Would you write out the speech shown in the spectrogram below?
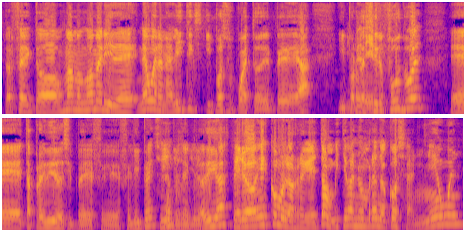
Perfecto, Guzmán Montgomery de Neuer Analytics y por supuesto de PDA y, Y por PDF. decir fútbol. eh, está prohibido decir PDF, Felipe, Sí. próxima que lo digas. Pero es como los reggaetón, ¿viste? Vas nombrando cosas. Newen,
